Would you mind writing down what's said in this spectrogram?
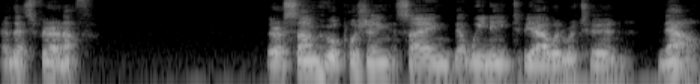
and that's fair enough. There are some who are pushing, saying that we need to be able to return now,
